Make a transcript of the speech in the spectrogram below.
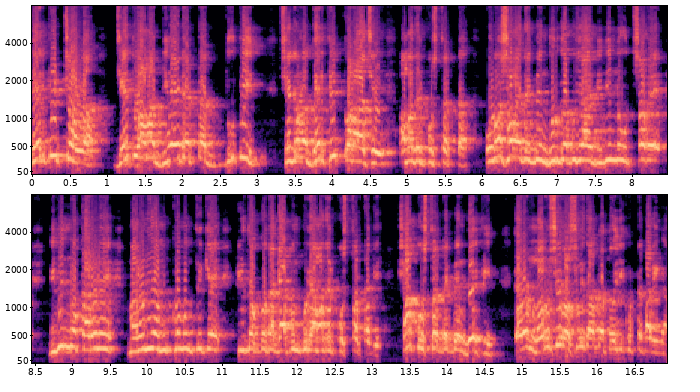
দেড় ফিট চওড়া। যেহেতু আমার ডিভাইডারটা দু ফিট সেজন্য দেড় ফিট করা আছে আমাদের পোস্টারটা কোনো সময় দেখবেন দুর্গাপূজায় বিভিন্ন উৎসবে, বিভিন্ন কারণে মাননীয় মুখ্যমন্ত্রীকে কৃতজ্ঞতা জ্ঞাপন করে আমাদের পোস্টার থাকে। সব পোস্টার দেখবেন দেড় ফিট কারণ মানুষের অসুবিধা আমরা তৈরি করতে পারি না।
